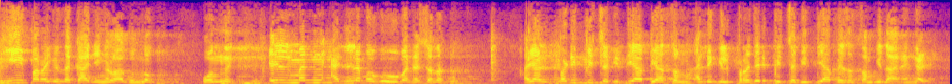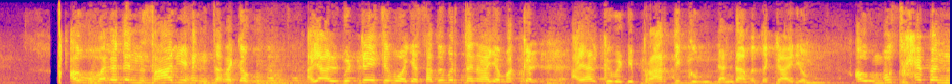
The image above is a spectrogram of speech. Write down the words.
ഈ പറയുന്ന കാര്യങ്ങളാകുന്നു. ഒന്ന് ഇൽമൻ അയാൾ പഠിപ്പിച്ച വിദ്യാഭ്യാസം അല്ലെങ്കിൽ പ്രചരിപ്പിച്ച വിദ്യാഭ്യാസ സംവിധാനങ്ങൾ. സാലിഹൻ അയാൾ വിട്ടേച്ചു പോയ സതുവൃത്തനായ മക്കൾ അയാൾക്ക് വേണ്ടി പ്രാർത്ഥിക്കും രണ്ടാമത്തെ കാര്യം. ഔ മുസ്ഹഫൻ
